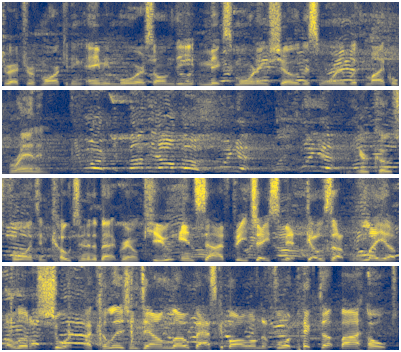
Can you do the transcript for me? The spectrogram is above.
Director of Marketing Amy Morris on the Mixed Morning Show this morning with Michael Brannon. Here, Coach Fullington coaching in the background. Q inside feed. Jay Smith goes up, layup a little short. A collision down low. Basketball on the floor, picked up by Holt.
